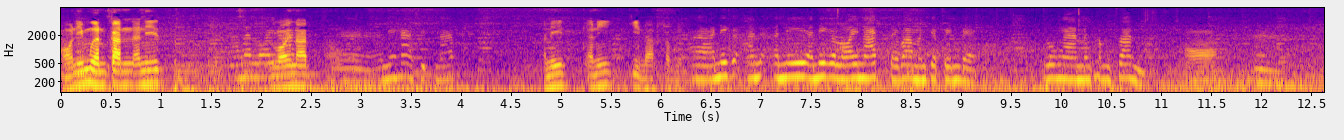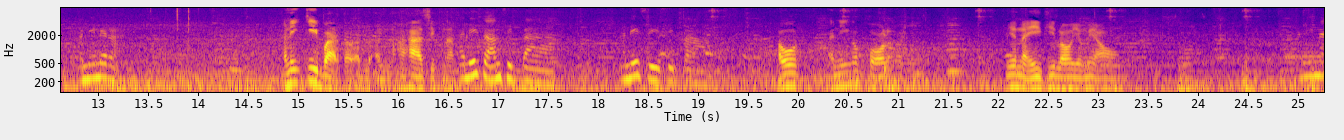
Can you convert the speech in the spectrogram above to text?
อ๋ออันนี้เหมือนกันอันนี้อันนั้นร้อยร้อยนัดอ่าอันนี้ห้าสิบนัด อันนี้อันนี้กี่นัดครับเนี่ยอ่าอันนี้ก็อันอันนี้อันนี้ก็ร้อยนัด แต่ว่ามันจะเป็นแบบโรงงานมันทำสั้นอ๋ออ่าอันนี้ไม่ละอั นนี้กี่บาทครับอันอันห้าสิบนัดอันนี้สามสิบบาท อันนี้สี่สิบบาท เอาอันนี้ก็พอแล้วครับนี่ไหนอีกที่เรายังไม่เอาอันนี้ไหม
